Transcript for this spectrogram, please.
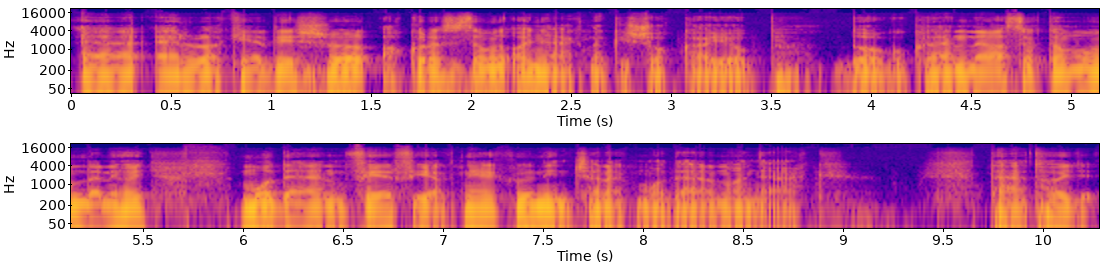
e, erről a kérdésről, akkor azt hiszem, hogy anyáknak is sokkal jobb dolguk lenne. Azt szoktam mondani, hogy modern férfiak nélkül nincsenek modern anyák. Tehát, hogy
